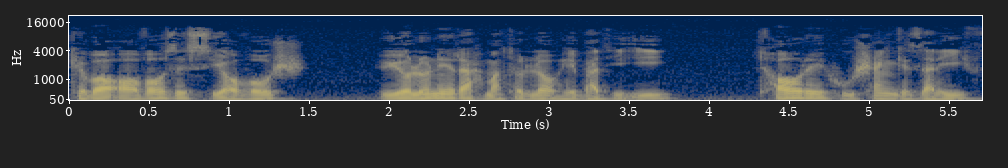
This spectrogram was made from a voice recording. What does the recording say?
که با آواز سیاوش، ویولون رحمت الله بدیعی، تار هوشنگ ظریف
